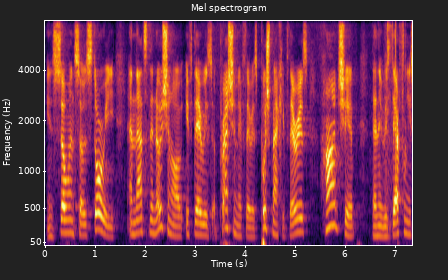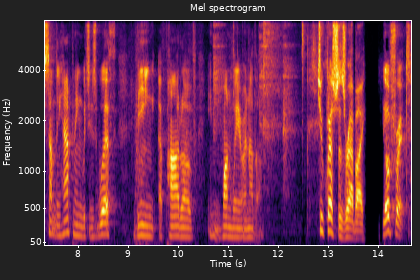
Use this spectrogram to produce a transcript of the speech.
in so and so's story. And that's the notion of if there is oppression, if there is pushback, if there is hardship, then there is definitely something happening which is worth being a part of in one way or another. Two questions, Rabbi. Go for it.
